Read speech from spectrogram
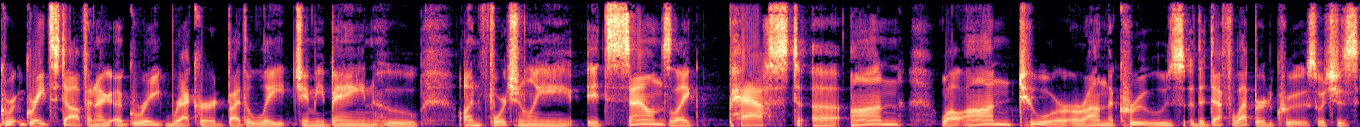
Gr- great stuff and a, a, great record by the late Jimmy Bain, who unfortunately it sounds like passed uh, on while on tour or on the cruise, the Def Leppard cruise, which is.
